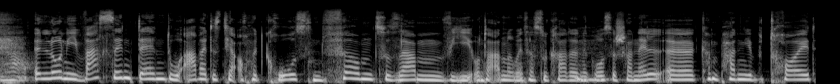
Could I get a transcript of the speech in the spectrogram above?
Ja. Äh, Loni, was sind denn, du arbeitest ja auch mit großen Firmen zusammen, wie unter anderem, jetzt hast du gerade eine mhm. große Chanel-Kampagne betreut.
